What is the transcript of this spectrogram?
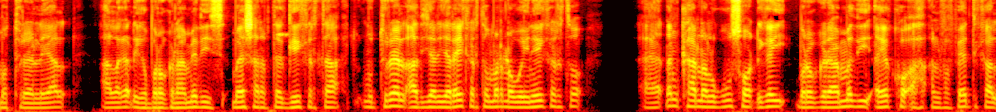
mutureelayaal aa laga dhiga brograamyadiis meesha rabtaad gey kartaa mutureel aad yaryaray karto marna weyney karto dhankaana laguu soo dhigay brograamadii ayagoo ah alphabetical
